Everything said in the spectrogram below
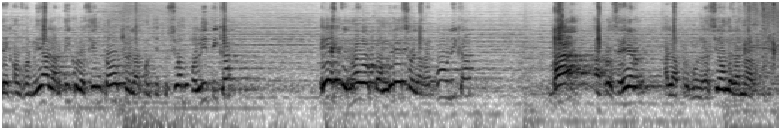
de conformidad al artículo 108 de la Constitución Política, este nuevo Congreso de la República va a proceder a la promulgación de la norma.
